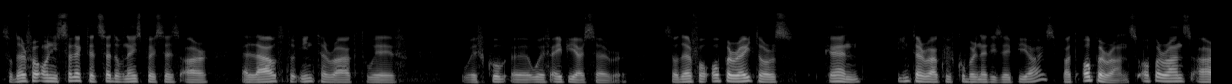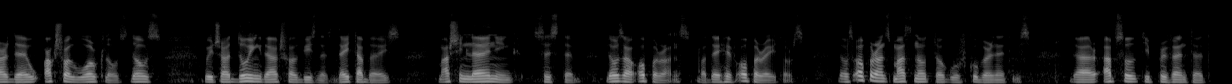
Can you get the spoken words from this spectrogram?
So therefore, only selected set of namespaces are allowed to interact with, with, uh, with API server. So therefore, operators can interact with Kubernetes APIs, but operands, operands are the actual workloads, those which are doing the actual business, database, machine learning system, those are operands, but they have operators. Those operands must not talk with Kubernetes. They are absolutely prevented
